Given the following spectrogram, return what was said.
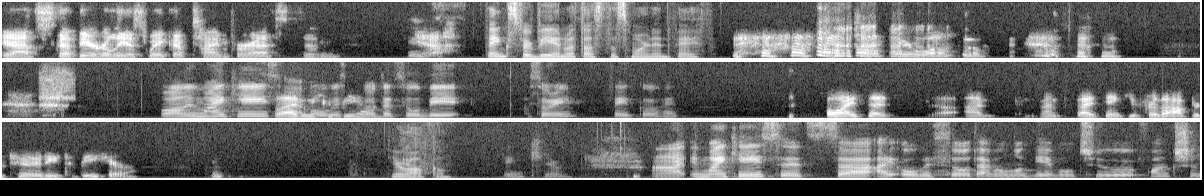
yeah, it's got the earliest wake up time for us, and yeah. Thanks for being with us this morning, Faith. You're welcome. well, in my case, Glad I always thought that will be. Sorry, Faith, go ahead. Oh, I said uh, I'm, I'm. I thank you for the opportunity to be here. You're welcome. Thank you. Uh, in my case, it's uh, I always thought I will not be able to function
